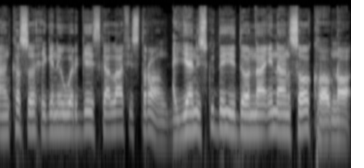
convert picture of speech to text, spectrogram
aan ka soo xignay wargeyska life strong ayaan isku dayi doonnaa in aan soo koobno.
